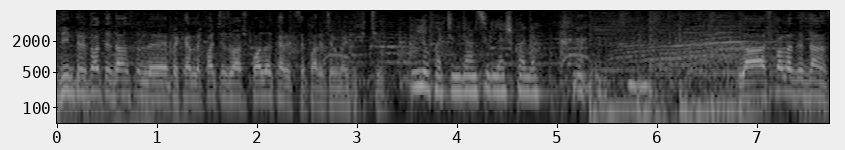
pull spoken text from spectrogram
Dintre toate dansurile pe care le faceți la școală, care ți se pare cel mai dificil? Nu facem dansuri la școală. La școala de dans.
